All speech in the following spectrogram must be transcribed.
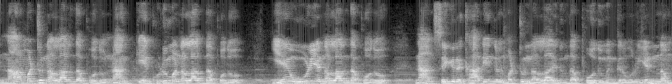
நான் மட்டும் நல்லா இருந்தா போதும் நான் என் குடும்பம் நல்லா இருந்தா போதும் ஏன் ஊழியர் நல்லா இருந்தா போதும் நான் செய்கிற காரியங்கள் மட்டும் நல்லா இருந்தா போதும் என்கிற ஒரு எண்ணம்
